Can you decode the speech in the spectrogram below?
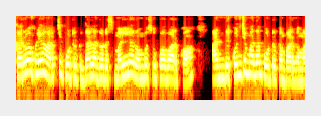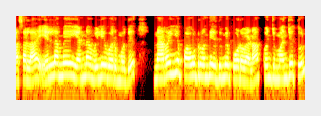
கருவேப்பிலையும் அரைச்சி போட்டிருக்குதால அதோட ஸ்மெல்ல ரொம்ப சூப்பராக இருக்கும் அந்த கொஞ்சமாக தான் போட்டிருக்கேன் பாருங்க மசாலா எல்லாமே எண்ணெய் வெளியே வரும்போது நிறைய பவுடர் வந்து எதுவுமே போட வேணாம் கொஞ்சம் மஞ்சத்தூள்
